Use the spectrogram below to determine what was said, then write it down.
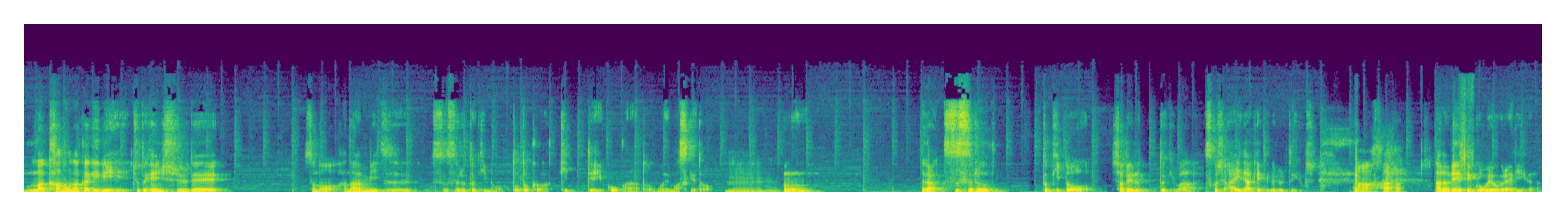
まあ可能な限りちょっと編集でその鼻水すする時の音とかは切っていこうかなと思いますけど。うん。うん。だからすする時と喋る時は少し間開けてくれるといいかもしれない。あ あの0.5秒ぐらいでいいかな。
